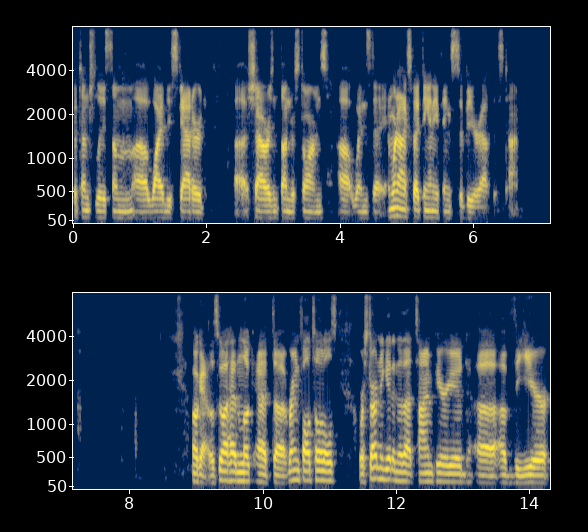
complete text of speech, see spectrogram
potentially some uh, widely scattered uh, showers and thunderstorms uh, Wednesday. And we're not expecting anything severe at this time. Okay, let's go ahead and look at uh, rainfall totals. We're starting to get into that time period uh, of the year,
